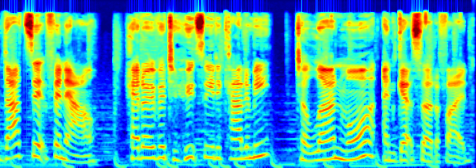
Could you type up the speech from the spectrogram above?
That's it for now. Head over to Hootsuite Academy to learn more and get certified.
